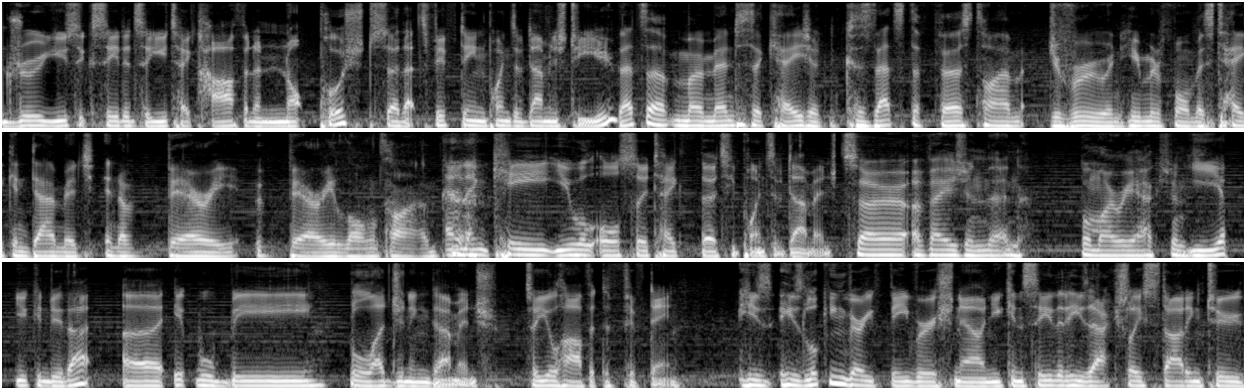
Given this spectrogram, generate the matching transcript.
Drew, you succeeded, so you take half and are not pushed. So that's 15 points of damage to you. That's a momentous occasion because that's the first time Drew in human form has taken damage in a very, very long time. And then Key, you will also take 30 points of damage. So evasion then for my reaction. Yep, you can do that. Uh, it will be bludgeoning damage. So you'll half it to 15. He's he's looking very feverish now, and you can see that he's actually starting to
